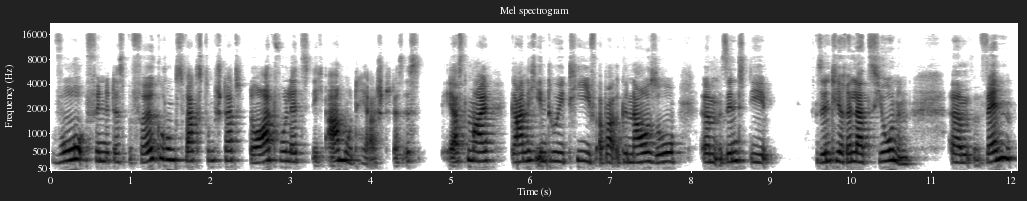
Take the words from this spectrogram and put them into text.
wo findet das Bevölkerungswachstum statt? Dort, wo letztlich Armut herrscht. Das ist erstmal gar nicht intuitiv, aber genau so ähm, sind, die, sind die Relationen. Ähm, wenn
